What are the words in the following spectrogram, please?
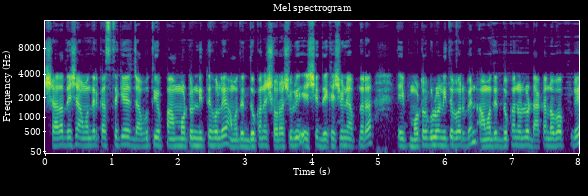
সারা দেশে আমাদের কাছ থেকে যাবতীয় পাম্প মোটর নিতে হলে আমাদের দোকানে সরাসরি এসে দেখে শুনে আপনারা এই মোটরগুলো নিতে পারবেন। আমাদের দোকান হলো ঢাকা নবাবপুরে।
